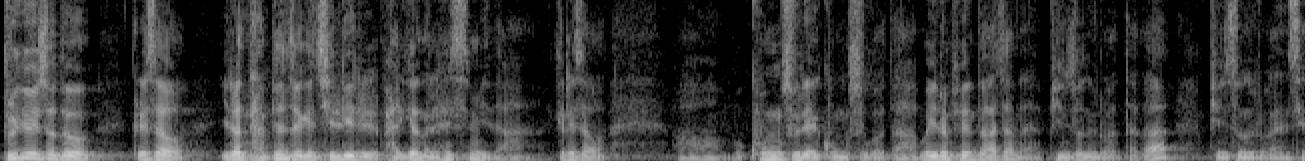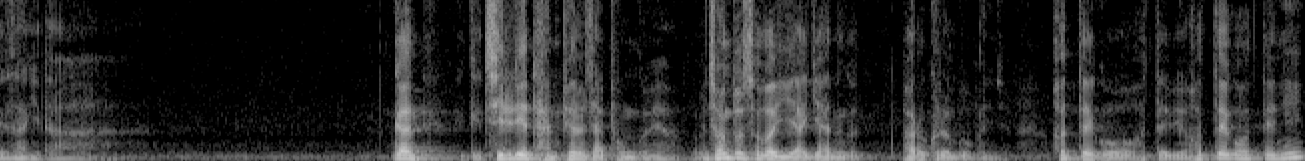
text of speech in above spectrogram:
불교에서도 그래서 이런 단편적인 진리를 발견을 했습니다. 그래서 어, 뭐 공술의 공수거다 뭐 이런 표현도 하잖아요. 빈손으로 왔다가 빈손으로 가는 세상이다. 그러니까 진리의 단편을 잘 본 거예요. 전도서가 이야기하는 것 바로 그런 부분이죠. 헛되고 헛되며 헛되고 헛되니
